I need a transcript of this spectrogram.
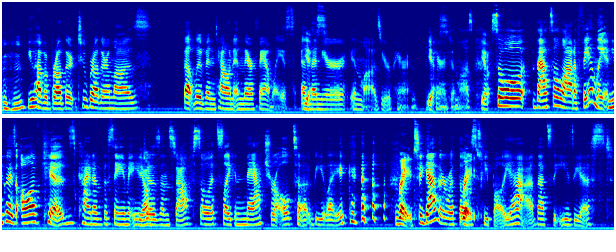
Mm-hmm. You have a brother, two brother in laws that live in town and their families, and then your in laws, your parent Yes. parent in laws. Yep. So that's a lot of family, and you guys all have kids, kind of the same ages and stuff. So it's like natural to be like Right. together with those Right. people. Yeah, that's the easiest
